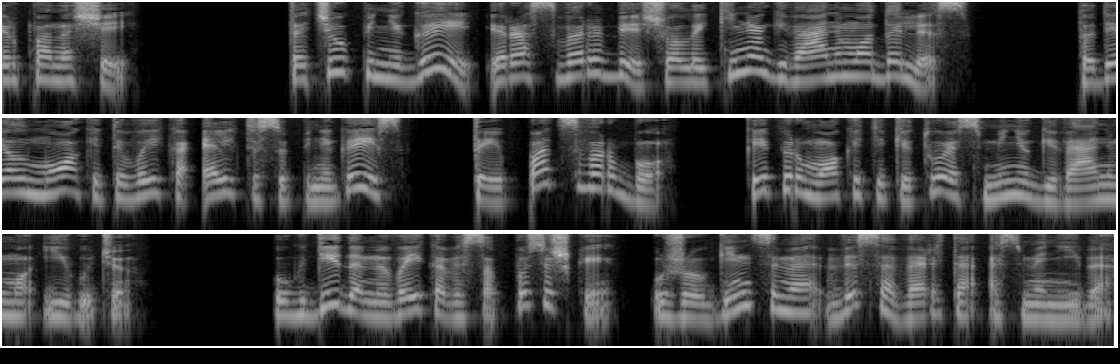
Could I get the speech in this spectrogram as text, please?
ir panašiai. Tačiau pinigai yra svarbi šio laikinio gyvenimo dalis. Todėl mokyti vaiką elgti su pinigais taip pat svarbu, kaip ir mokyti kitų esminių gyvenimo įgūdžių. Ugdydami vaiką visapusiškai, užauginsime visą vertę asmenybę.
